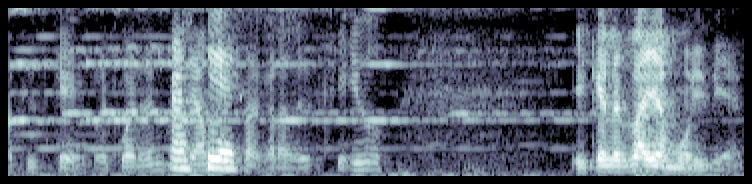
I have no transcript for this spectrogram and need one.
Así es que recuerden, seamos agradecidos y que les vaya muy bien.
